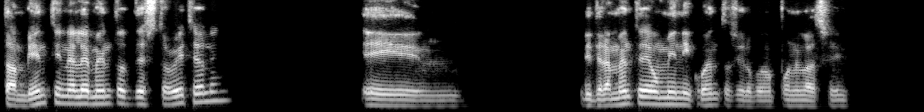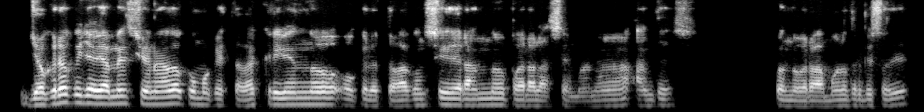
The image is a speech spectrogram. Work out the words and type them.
también tiene elementos de storytelling. Em, literalmente es un mini cuento, si lo podemos poner así. Yo creo que yo había mencionado como que estaba escribiendo o que lo estaba considerando para la semana antes, cuando grabamos el otro episodio.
